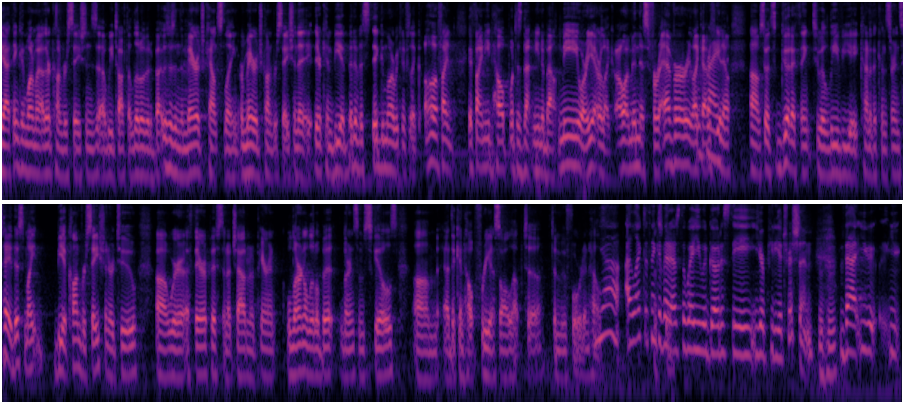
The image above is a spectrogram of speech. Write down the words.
Yeah, I think in one of my other conversations, uh, we talked a little bit about this is in the marriage counseling or marriage conversation that there can be a bit of a stigma where we can feel like, oh, if I if I need help, what does that mean about me? Or yeah, or like, oh, I'm in this forever. Like, I you know, um, so it's good, I think, to alleviate kind of the concerns. Hey, this might be a conversation or two uh, where a therapist and a child and a parent learn a little bit, learn some skills um, uh, that can help free us all up to to move forward in health. Yeah, I like to think That's of it good. Mm-hmm. as the way you would go to see your pediatrician. That you, you,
